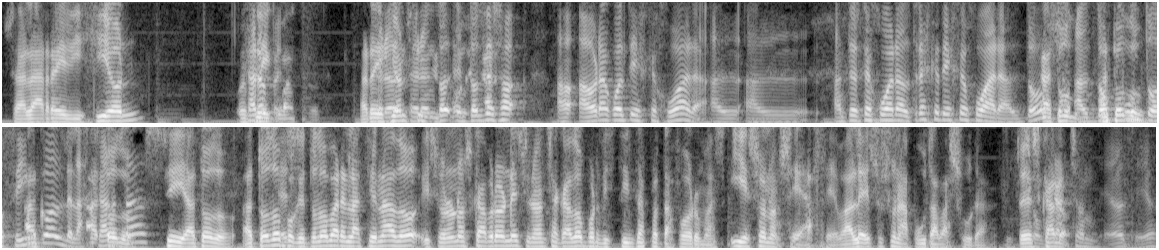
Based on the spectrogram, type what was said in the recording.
O sea, la reedición. en Claro, Play pero- 4. La Pero, reedición pero ento- de entonces, a- a- ¿ahora cuál tienes que jugar? Al, al- antes de jugar al 3, que tienes que jugar? ¿Al 2? A todo, ¿Al a todo, 2.5? a- ¿Al de las todo. cartas? Sí, a todo, a todo, Es- porque todo va relacionado y son unos cabrones y lo han sacado por distintas plataformas. Y eso no se hace, ¿vale? Eso es una puta basura. Es Entonces, un claro. cachondeo, tío.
